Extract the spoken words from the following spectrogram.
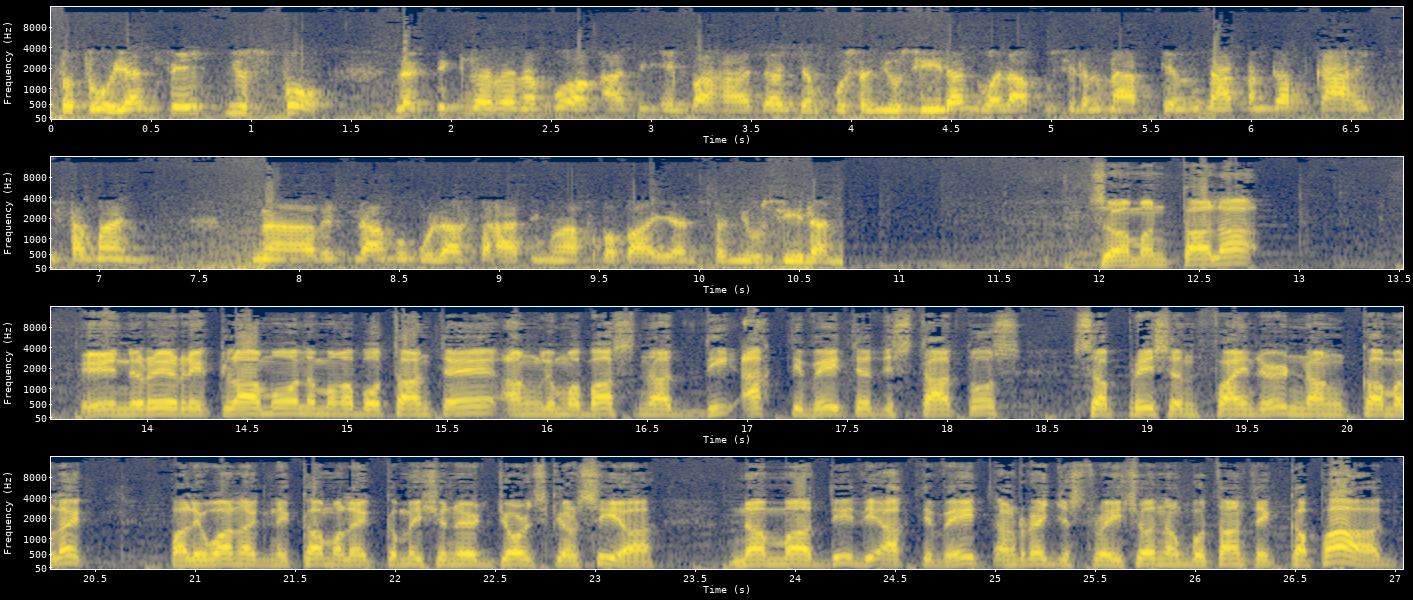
totoo yan. Fake news po. Nagdeklara na po ang ating embahada dyan po sa New Zealand. Wala po silang natang- natanggap kahit isa man na reklamo mula sa ating mga kababayan sa New Zealand. Samantala, inireklamo ng mga botante ang lumabas na deactivated status sa prison finder ng Comelec. Paliwanag ni Comelec Commissioner George Garcia na ma-deactivate ang registration ng botante kapag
